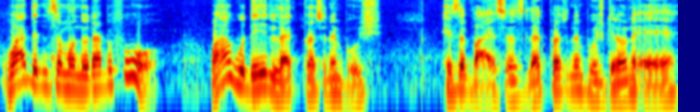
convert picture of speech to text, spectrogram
Why didn't someone know that before? Why would they let President Bush, his advisors, let President Bush get on the air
